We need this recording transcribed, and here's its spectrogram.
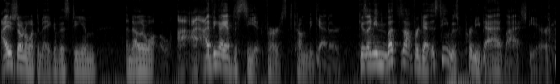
I just don't know what to make of this team. Another one I I think I have to see it first come together. Because I mean, let's not forget this team was pretty bad last year.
